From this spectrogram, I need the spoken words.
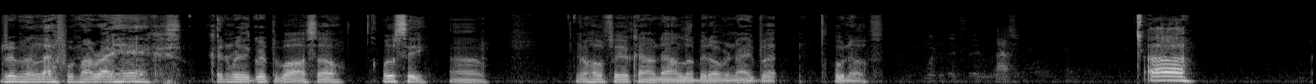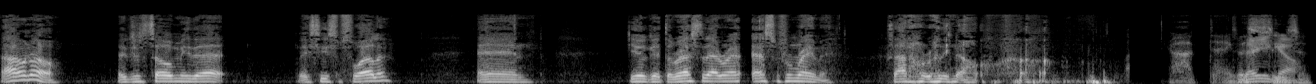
dribbling left with my right hand 'cause couldn't really grip the ball. So we'll see. Um, you know, hopefully it'll calm down a little bit overnight, but who knows? Uh, I don't know. They just told me that they see some swelling, and you'll get the rest of that answer from Raymond. So I don't really know. God dang, So this there you go. season.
